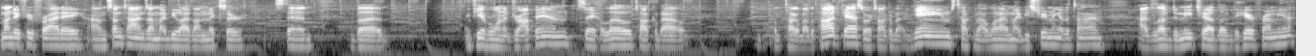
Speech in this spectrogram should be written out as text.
Monday through Friday. Um, sometimes I might be live on Mixer instead, but if you ever want to drop in, say hello, talk about Talk about the podcast or talk about games, talk about what I might be streaming at the time. I'd love to meet you. I'd love to hear from you.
